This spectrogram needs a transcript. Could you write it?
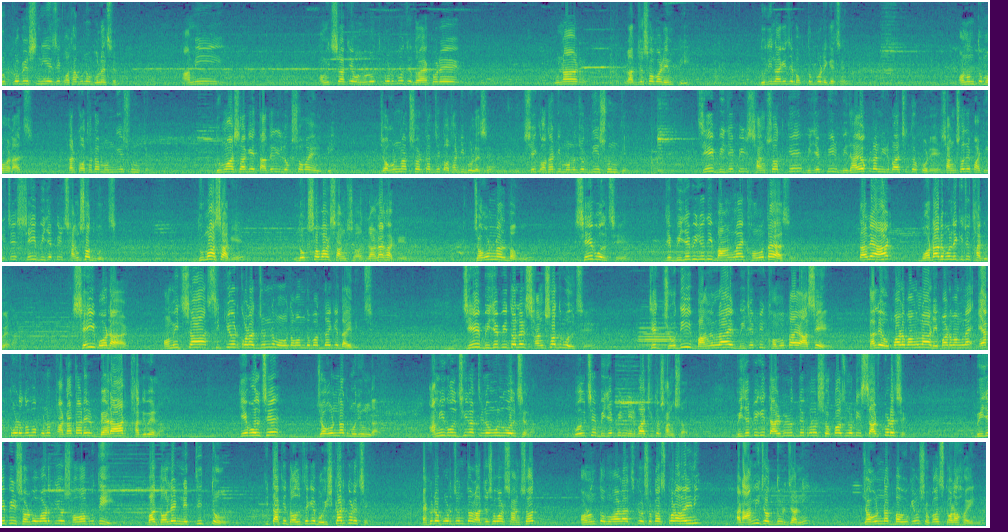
অনুপ্রবেশ নিয়ে যে কথাগুলো বলেছেন, আমি অমিত শাহকে অনুরোধ করব যে দয়া করে উনার রাজ্যসভার এমপি দুদিন আগে যে বক্তব্য রেখেছেন, অনন্ত মহারাজ, তার কথাটা মন দিয়ে শুনতে। দু মাস আগে তাদেরই লোকসভা এমপি জগন্নাথ সরকার যে কথাটি বলেছে, সেই কথাটি মনোযোগ দিয়ে শুনতে। যে বিজেপির সাংসদকে বিজেপির বিধায়করা নির্বাচিত করে সাংসদে পাঠিয়েছে, সেই বিজেপির সাংসদ বলছে। দু মাস আগে লোকসভার সাংসদ রানাঘাটের জগন্নাথবাবু সে বলছে যে বিজেপি যদি বাংলায় ক্ষমতায় আসে, তাহলে আর বর্ডার বলে কিছু থাকবে না। সেই বর্ডার অমিত শাহ সিকিওর করার জন্য মমতা বন্দ্যোপাধ্যায়কে দায় দিচ্ছে। যে বিজেপি দলের সাংসদ বলছে যে যদি বাংলায় বিজেপি ক্ষমতায় আসে, তাহলে ওপার বাংলা আর এপার বাংলায় এক করে দেবো, কোনো কাঁটাতারের বেড়া আর থাকবে না। কে বলছে? জগন্নাথ মজুমদার। আমি বলছি না, তৃণমূল বলছে না। বলছে বিজেপির নির্বাচিত সাংসদ। বিজেপি কি তার বিরুদ্ধে কোনো শোকজ নোটিশ সার্ভ করেছে? বিজেপির সর্বভারতীয় সভাপতি বা দলের নেতৃত্ব কি তাকে দল থেকে বহিষ্কার করেছে? এখনও পর্যন্ত রাজ্যসভার সাংসদ অনন্ত মহারাজকেও শোকজ করা হয়নি আর আমি যদ্দূর জানি জগন্নাথবাবুকেও শোকাস করা হয়নি।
